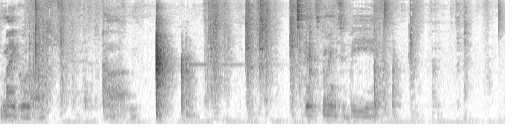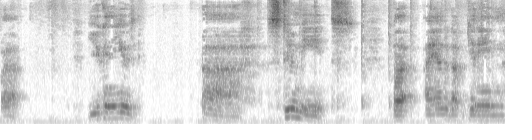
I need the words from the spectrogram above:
my goulash. Um, it's going to be, uh, you can use uh, stew meat but I ended up getting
